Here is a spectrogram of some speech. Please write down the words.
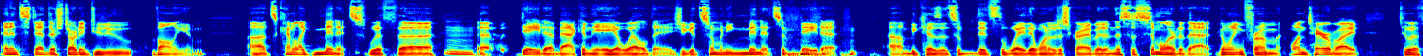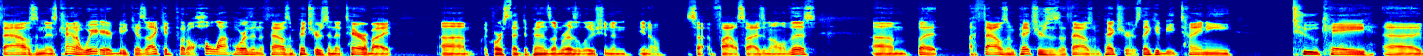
and instead they're starting to do volume uh, it's kind of like minutes with, uh, uh, with data back in the AOL days. You get so many minutes of data um, because it's a, it's the way they want to describe it, and this is similar to that. Going from one terabyte to a thousand is kind of weird because I could put a whole lot more than a thousand pictures in a terabyte. Um, of course, that depends on resolution and you know file size and all of this. Um, but a thousand pictures is a thousand pictures. They could be tiny 2K, uh,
